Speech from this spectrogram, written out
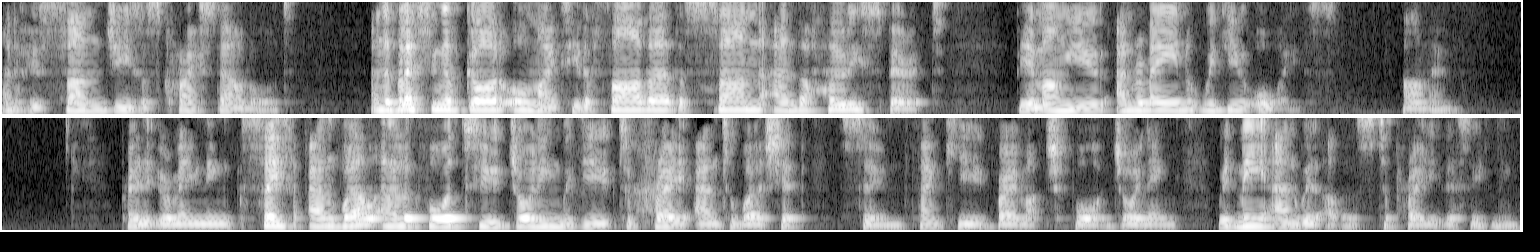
and of his Son, Jesus Christ our Lord. And the blessing of God Almighty, the Father, the Son, and the Holy Spirit be among you and remain with you always. Amen. Pray that you're remaining safe and well, and I look forward to joining with you to pray and to worship soon. Thank you very much for joining with me and with others to pray this evening.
